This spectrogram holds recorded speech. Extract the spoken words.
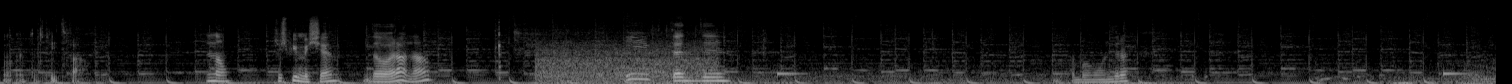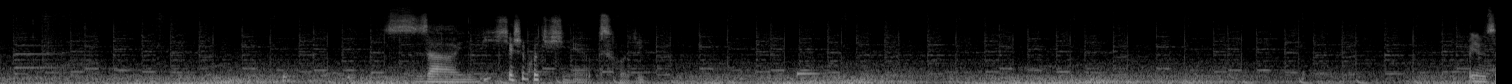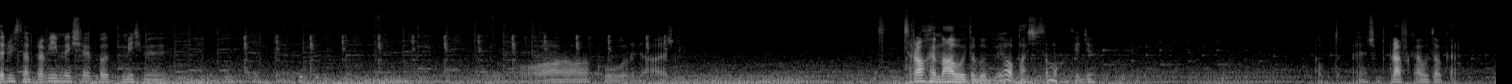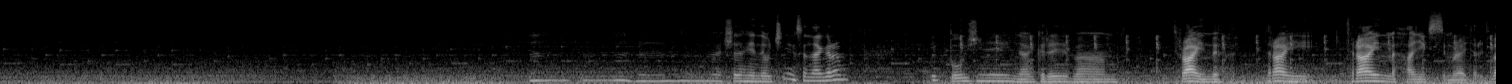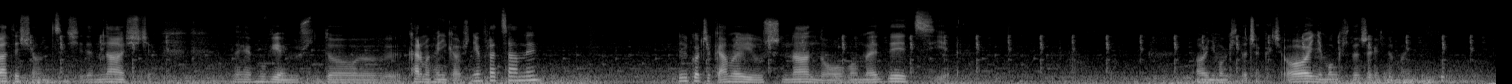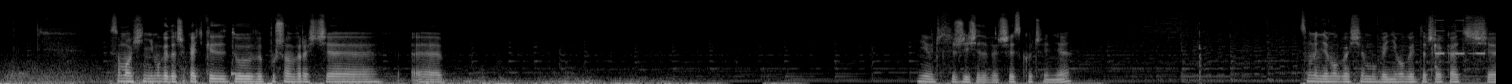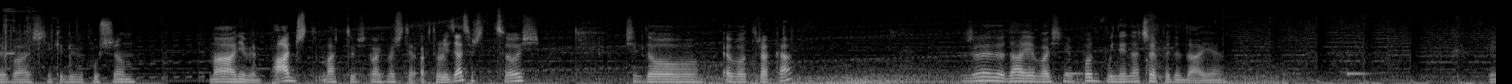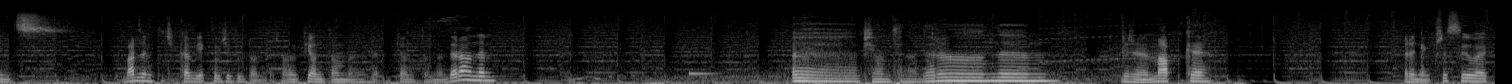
o, to jest Litwa. No, prześpimy się do rana. I wtedy... To było mądre. Zajebiście szybko ciśnienie schodzi. Pojedziemy do serwisu, naprawimy się, bo mieliśmy... O kurde, ale że... Trochę mały to byłby. O, patrzcie, samochód jedzie. Auto, znaczy poprawka, autokar. Mhm, Jeszcze ten jeden odcinek sobie nagram. I później nagrywam Train, Mecha- Train, Mechanics Simulator 2017. Tak jak mówiłem, już do Car Mechanika już nie wracamy. Tylko czekamy już na nową edycję. Oj, nie mogę się doczekać. Oj, nie mogę się doczekać normalnie. Samo się nie mogę doczekać, kiedy tu wypuszczą wreszcie e, Nie wiem, czy słyszeliście to wszystko, czy nie. Co my nie mogę się, mówię, nie mogę doczekać się właśnie, kiedy wypuszczą... Ma, nie wiem, patch, ma ma właśnie aktualizacja, czy coś? Do Evo Tracka? Że dodaje właśnie podwójne naczepy dodaje. Więc... Bardzo mi to ciekawi, jak to będzie wyglądać. Mamy piątą, piątą nad ranem. Eee, nad ranem. Bierzemy mapkę. Rynek przesyłek.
